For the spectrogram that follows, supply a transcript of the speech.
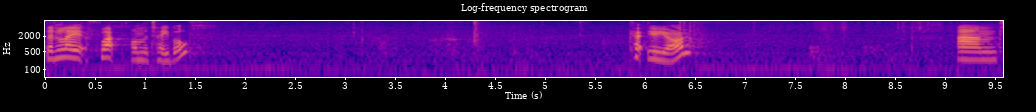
Then lay it flat on the table. Cut your yarn. And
